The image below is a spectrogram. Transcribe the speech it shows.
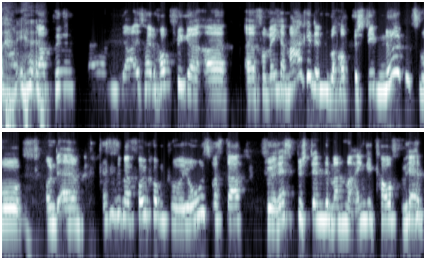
Ja, Pilz, ähm, ja, ist halt hopfiger. Äh, äh, von welcher Marke denn überhaupt? Das steht nirgendwo. Und ähm, das ist immer vollkommen kurios, was da für Restbestände manchmal eingekauft werden.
